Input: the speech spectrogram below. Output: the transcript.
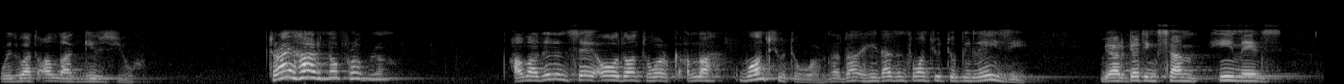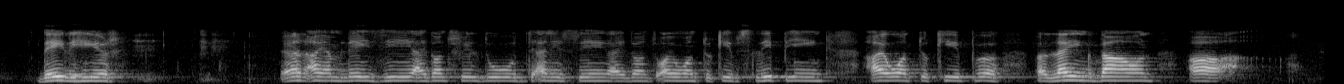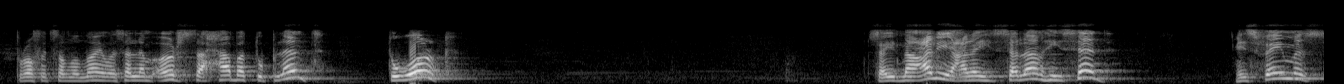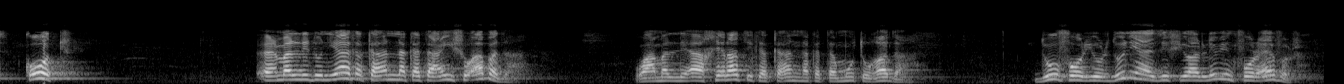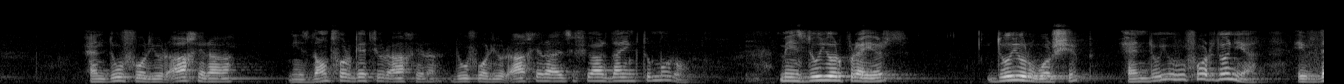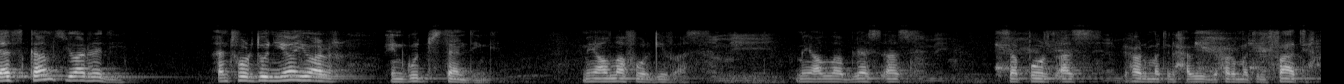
with what Allah gives you. Try hard, no problem. Allah didn't say, oh, don't work. Allah wants you to work. He doesn't want you to be lazy. We are getting some emails daily here that I am lazy. I don't feel do anything. I don't. I want to keep sleeping. I want to keep uh, uh, laying down. Uh, Prophet sallallahu alaihi wasallam urged Sahaba to plant, to work. Sayyidina Ali alayhi salam, he said, his famous quote, اعمل لدنياك كأنك تعيش أبدا واعمل لآخرتك كأنك تموت غدا Do for your dunya as if you are living forever. And do for your akhirah means don't forget your akhirah. Do for your akhirah as if you are dying tomorrow. Means do your prayers, do your worship, and do your for dunya. If that comes, you are ready. And for dunya, you are in good standing. May Allah forgive us. May Allah bless us, support us. بحرمة الحبيب بحرمة الفاتحة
